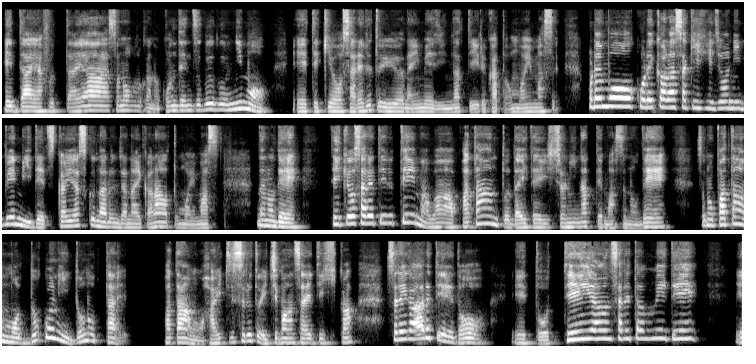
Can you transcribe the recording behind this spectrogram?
ヘッダーやフッターやその他のコンテンツ部分にも適用されるというようなイメージになっているかと思います。これもこれから先非常に便利で使いやすくなるんじゃないかなと思います。なので、提供されているテーマはパターンと大体一緒になってますので、そのパターンもどこにどのタイパターンを配置すると一番最適か、それがある程度、えっと、提案された上で、え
